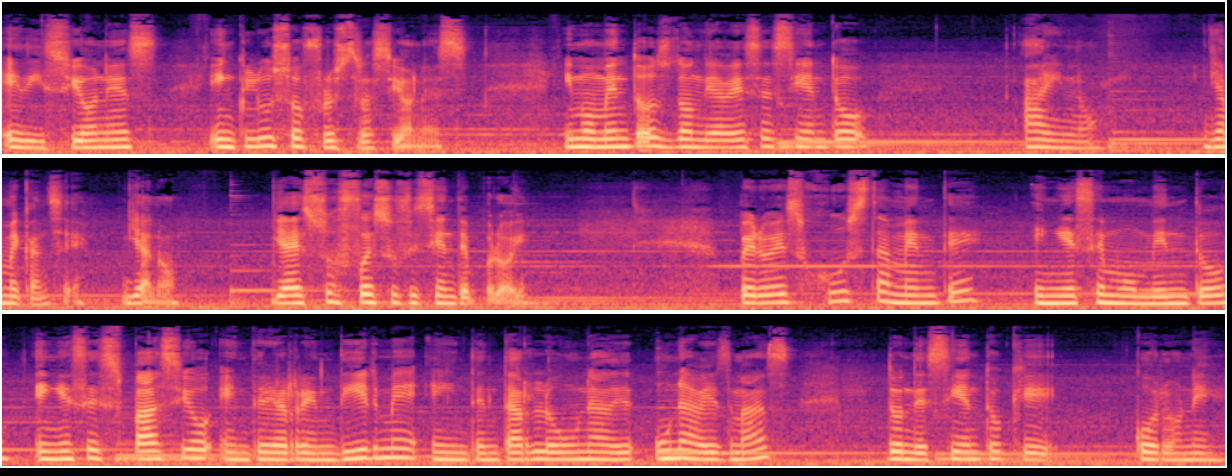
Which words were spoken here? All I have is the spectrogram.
ediciones, incluso frustraciones y momentos donde a veces siento, ay no, ya me cansé, ya no, ya eso fue suficiente por hoy. Pero es justamente en ese momento, en ese espacio entre rendirme e intentarlo una, una vez más, donde siento que coroné,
